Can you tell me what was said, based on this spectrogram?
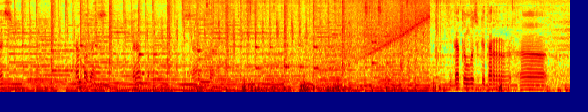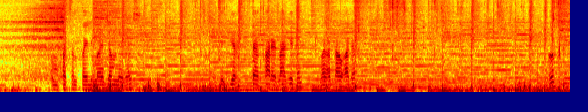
guys nampak guys nampak nampak. Kita tunggu sekitar eh, uh, 4 sampai 5 jam ya guys. Nanti biar kita tarik lagi kan mana tahu ada. Oke. Okay.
